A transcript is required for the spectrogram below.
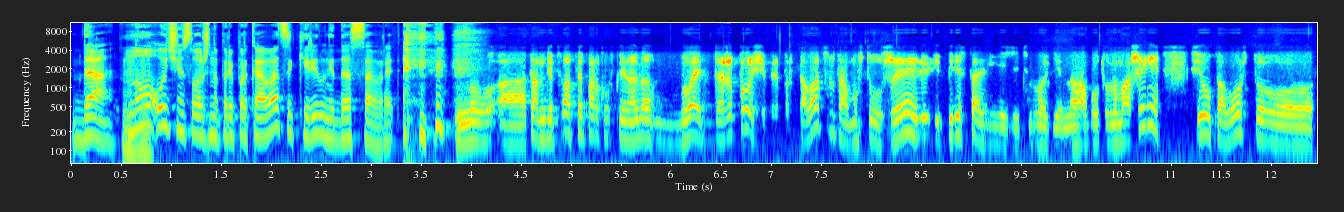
Да, mm-hmm. но очень сложно припарковаться, Кирилл не даст соврать. Ну, а там, где платная парковка, иногда бывает даже проще припарковаться, потому что уже люди перестали ездить многие на работу на машине в силу того, что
